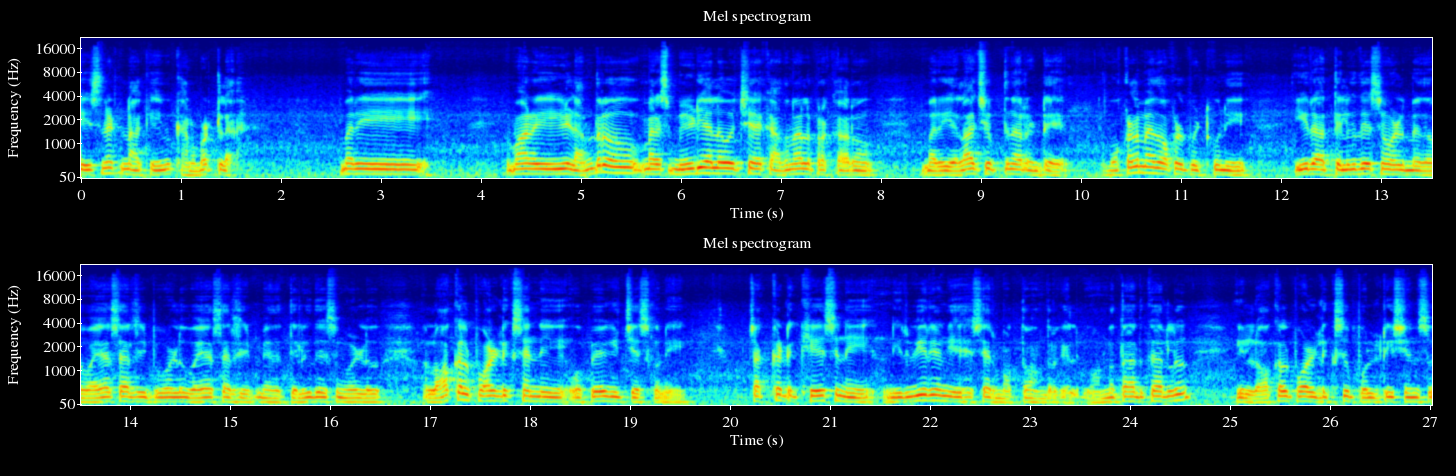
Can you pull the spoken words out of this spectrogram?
చేసినట్టు నాకేమి కనబట్లే మరి మరి వీళ్ళందరూ మరి మీడియాలో వచ్చే కథనాల ప్రకారం మరి ఎలా చెప్తున్నారంటే ఒకళ్ళ మీద ఒకళ్ళు పెట్టుకుని ఈ రా తెలుగుదేశం వాళ్ళ మీద వైఎస్ఆర్సీపీ వాళ్ళు వైఎస్ఆర్సీపీ మీద తెలుగుదేశం వాళ్ళు లోకల్ పాలిటిక్స్ అన్ని ఉపయోగించేసుకుని చక్కటి కేసుని నిర్వీర్యం చేసేసారు మొత్తం అందరూ కలిపి. ఉన్నతాధికారులు ఈ లోకల్ పాలిటిక్స్ పొలిటీషియన్స్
